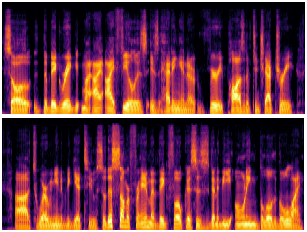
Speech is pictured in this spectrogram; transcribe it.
So the big rig, my I, I feel is is heading in a very positive trajectory uh, to where we need him to get to. So this summer for him, a big focus is going to be owning below the goal line,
